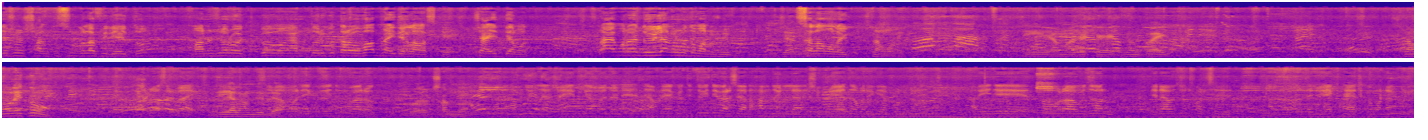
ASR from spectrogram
দেশের শান্তি শৃঙ্খলা ফিরে আইতো। মানুষের ঐক্য এবং আন্তরিকতার অভাব নাই দেখলাম আজকে শাহিদদের মধ্যে। প্রায় মনে হয় দুই লাখের মতো মানুষ হইব। সালাম আলাইকুম। আসসালামু আলাইকুম। জি আমাদেরকে একজন ভাই। আসসালামু আলাইকুম। জি আলহামদুলিল্লাহ। মুবারক। সামনে। আলহামদুলিল্লাহ শহীদগাহ ময়দানে যে আমরা একত্রিত হইতে পারছি আলহামদুলিল্লাহ শুক্রিয়া আদা করে জ্ঞাপন করি। আর এই যে এত বড় যারা আয়োজন করছে আমরা তাদের নেক হায়াত কামনা করি।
